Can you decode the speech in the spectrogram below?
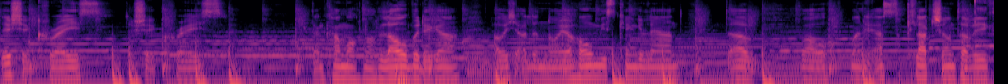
this shit crazy, this shit crazy. Dann kam auch noch Laube, Digga. Habe ich alle neue Homies kennengelernt. Da war auch meine erste Klatsche unterwegs.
